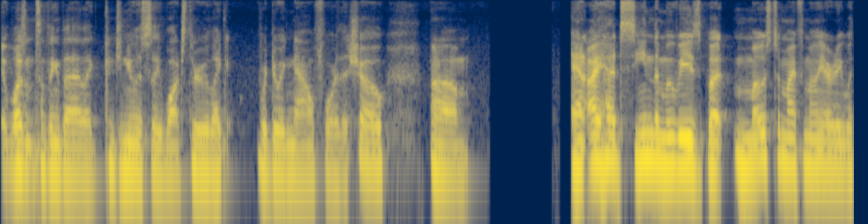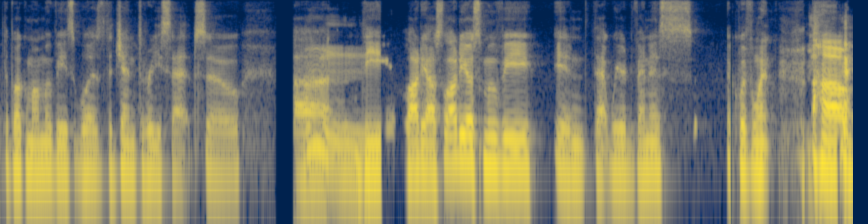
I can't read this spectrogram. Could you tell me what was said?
it wasn't something that I like continuously watched through like we're doing now for the show. Um, and I had seen the movies, but most of my familiarity with the Pokemon movies was the Gen 3 set. So uh, Hmm. the Latias Latios movie in that weird Venice equivalent, um,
